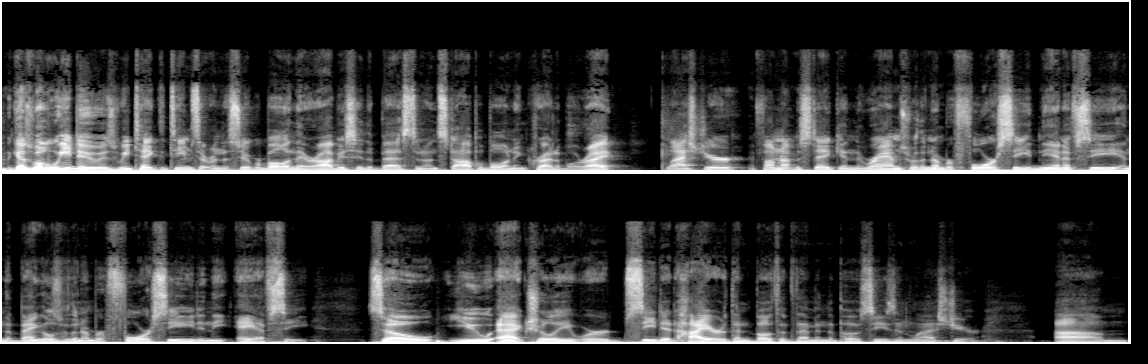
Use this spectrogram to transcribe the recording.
Because what we do is we take the teams that were in the Super Bowl and they were obviously the best and unstoppable and incredible, right? Last year, if I'm not mistaken, the Rams were the number four seed in the NFC and the Bengals were the number four seed in the AFC. So you actually were seeded higher than both of them in the postseason last year. Um,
